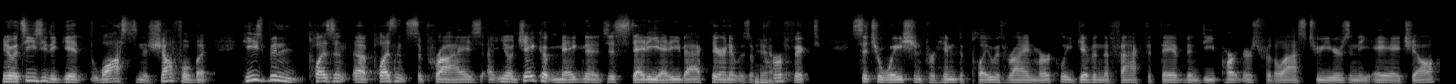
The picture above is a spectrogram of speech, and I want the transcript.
you know it's easy to get lost in the shuffle. But he's been pleasant, uh, pleasant surprise. Uh, you know, Jacob Magna just steady Eddie back there, and it was a yeah. perfect situation for him to play with Ryan Merkley, given the fact that they have been deep partners for the last two years in the AHL.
